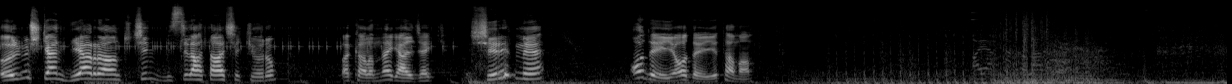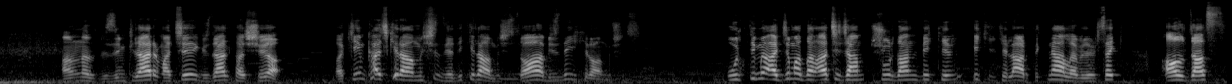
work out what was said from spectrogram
Ölmüşken diğer round için bir silah daha çekiyorum. Bakalım ne gelecek. Şerif mi? O da iyi o da iyi tamam. Anladınız bizimkiler maçı güzel taşıyor. Bakayım kaç kill almışız? 7 kill almışız. Aa biz de 2 kill almışız. Ultimi acımadan açacağım. Şuradan 1 kill, 2 kill artık ne alabilirsek alacağız.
